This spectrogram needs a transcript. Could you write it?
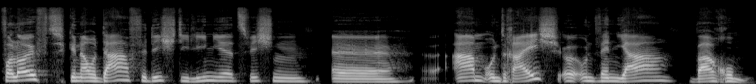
Verläuft genau da für dich die Linie zwischen äh, arm und reich? Äh, und wenn ja, warum?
